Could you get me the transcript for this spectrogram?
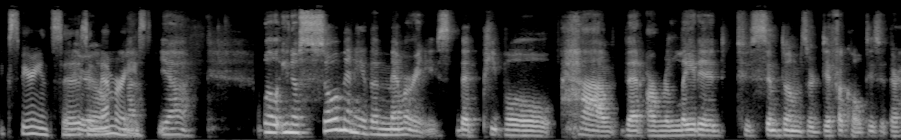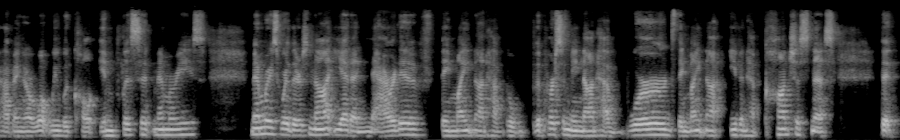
experiences yeah, and memories. Yeah. yeah. Well, you know, so many of the memories that people have that are related to symptoms or difficulties that they're having are what we would call implicit memories. Memories where there's not yet a narrative. They might not have, the, the person may not have words. They might not even have consciousness that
